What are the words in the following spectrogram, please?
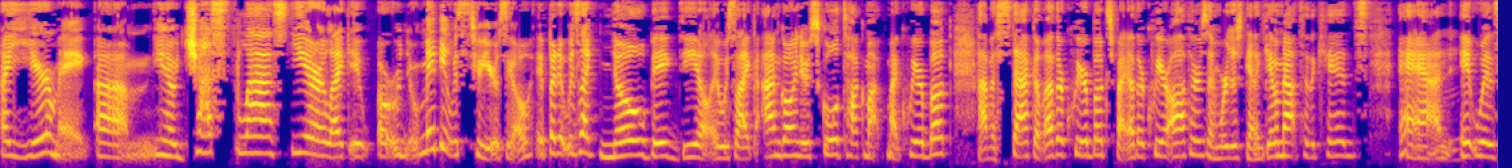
a year make. Um, you know, just last year, like it, or maybe it was two years ago, but it was like no big deal. It was like, I'm going to school, talk about my queer book, have a stack of other queer books by other queer authors, and we're just going to give them out to the kids. And mm-hmm. it was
